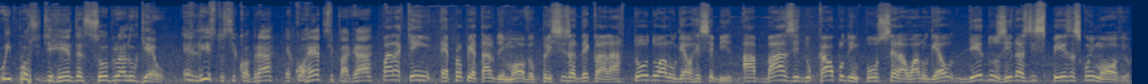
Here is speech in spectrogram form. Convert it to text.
O imposto de renda sobre o aluguel é lícito se cobrar? É correto se pagar? Para quem é proprietário do imóvel, precisa declarar todo o aluguel recebido. A base do cálculo do imposto será o aluguel deduzido as despesas com o imóvel,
